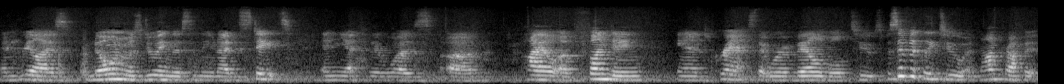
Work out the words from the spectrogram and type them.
and realized no one was doing this in the United States, and yet there was a pile of funding and grants that were available to, specifically to a nonprofit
